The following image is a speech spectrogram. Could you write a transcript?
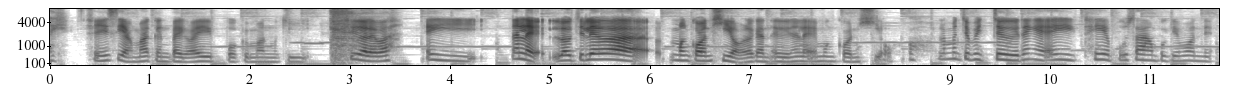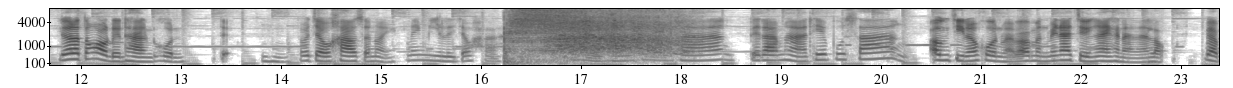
ยใช้เสียงมากเกินไปกับไอ้โปเกมอนเมื่อกี้ ชื่ออะไรวะ ไอ้นั่นแหละ เราจะเรียกว่ามังกรเขียวแล้วกันเออนั่นแหละไอ้มังกรเขียวแล้วมันจะไปเจอได้ไงไอ้เทพผู้สร้างโปเกมอนเนี่ยเดี๋ยวเราต้องออกเดินทางทุกคนเดี๋ยวเราจะเอาข้าวซะหน่อย ไม่มีเลยเจ้าค่ะเดินทางเดินทางไปตามหาเทพผู้สร้าง เอาจริงๆแล้วคนหมายว่ามันไม่น่าเจอง่ายขนาดนั้นหรอก แบบ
